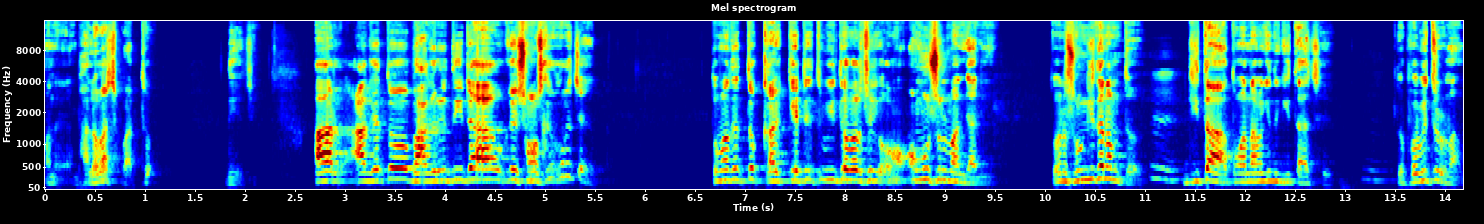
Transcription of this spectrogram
মানে ভালোবাসে পার্থ দিয়েছে। আর আগে তো ভাগীরথীটা ওকে সংস্কার করেছে? তোমাদের তো কেটে তুমি তো আবার সেই অমুসলমান জানি। তোমার সঙ্গীতা নাম তো? গীতা তোমার নামে কিন্তু গীতা আছে। তো পবিত্র নাম।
